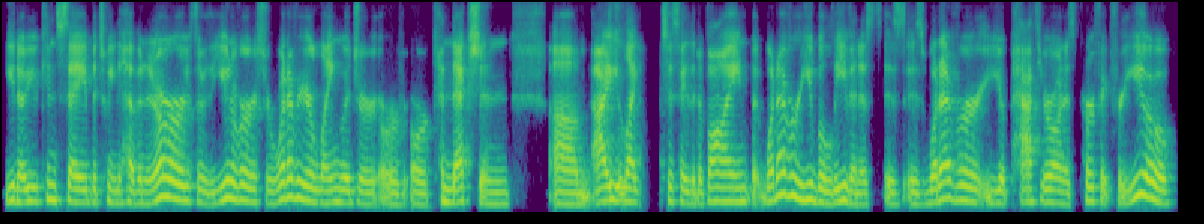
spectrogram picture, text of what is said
you know, you can say between heaven and earth or the universe or whatever your language or, or, or connection. Um, I like to say the divine, but whatever you believe in is, is, is whatever your path you're on is perfect for you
